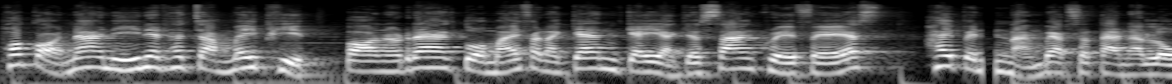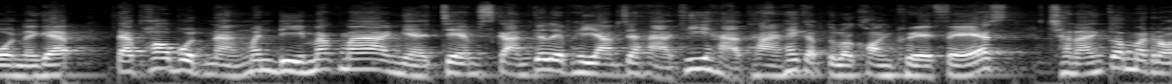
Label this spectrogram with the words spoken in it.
เพราะก่อนหน้านี้เนี่ยถ้าจำไม่ผิด ตอนแรกตัวไมค์ฟานาแกนแกอยากจะสร้างเครเฟสให้เป็นหนังแบบสแตนด์อะโลนนะครับ แต่พอบทหนังมันดีมาก ๆ เนี่ย เจมส์กันก็เลยพยายามจะหาที่หาทางให้กับตัวละครเครเฟส ฉะนั้นก็มารอ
